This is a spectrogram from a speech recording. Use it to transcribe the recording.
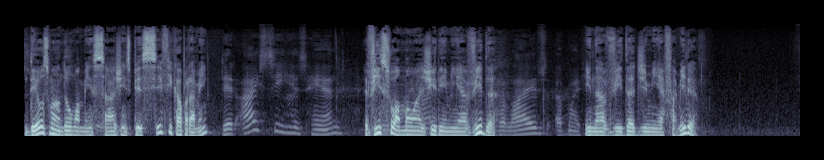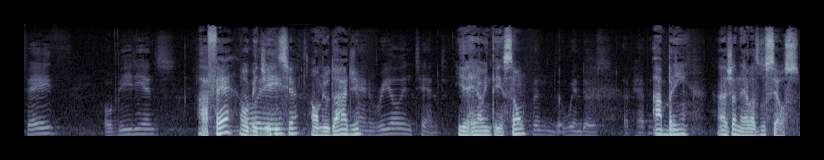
Deus mandou uma mensagem específica para mim? Vi sua mão agir em minha vida e na vida de minha família? A fé, a obediência, a humildade e a real intenção abrem as janelas dos céus.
